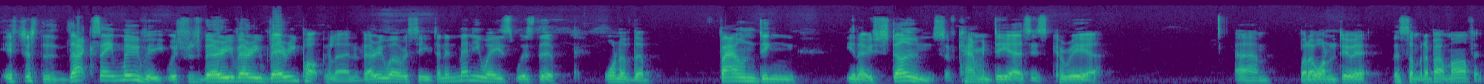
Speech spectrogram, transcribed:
it's just the exact same movie, which was very, very, very popular and very well received, and in many ways was the one of the founding, you know, stones of Cameron Diaz's career. Um, but I want to do it. There's something about Marvin.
